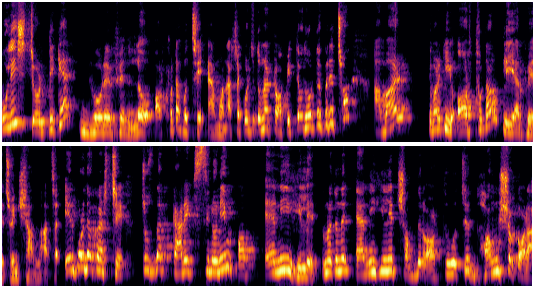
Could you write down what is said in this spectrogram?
পুলিশ চোরটিকে ধরে ফেলল। অর্থটা হচ্ছে এমন। আশা করছি তোমরা টপিকটাও ধরতে পেরেছ। আবার তোমার কি অর্থটাও ক্লিয়ার হয়েছে ইনশাআল্লাহ। আচ্ছা এরপরে দেখো আসছে choose the correct synonym of annihilate তোমরা জানো অ্যানিহিলেট শব্দের অর্থ হচ্ছে ধ্বংস করা।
